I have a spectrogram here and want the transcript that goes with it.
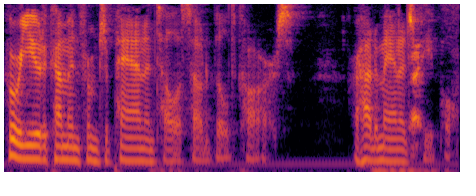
who are you to come in from Japan and tell us how to build cars or how to manage right. people?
